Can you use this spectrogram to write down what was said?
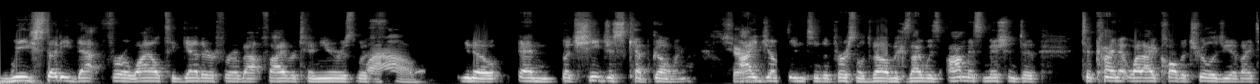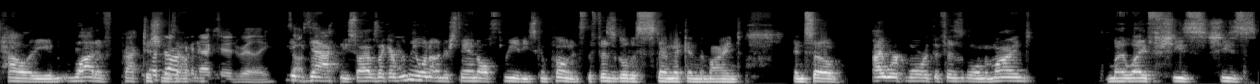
we studied that for a while together for about five or ten years with wow you know and but she just kept going sure. i jumped into the personal development because i was on this mission to to kind of what I call the trilogy of vitality, and a lot of practitioners out connected, really. It's exactly. Awesome. So I was like, I really want to understand all three of these components: the physical, the systemic, and the mind. And so I work more with the physical and the mind. My wife, she's she's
